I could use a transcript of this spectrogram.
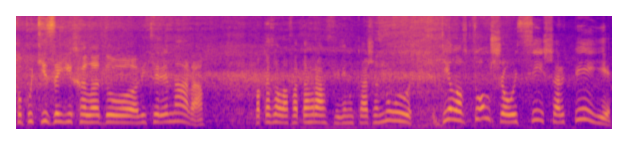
По путі заїхала до ветеринара, показала фотографії. Він каже: ну, діло в тому, що оці шарпеї,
